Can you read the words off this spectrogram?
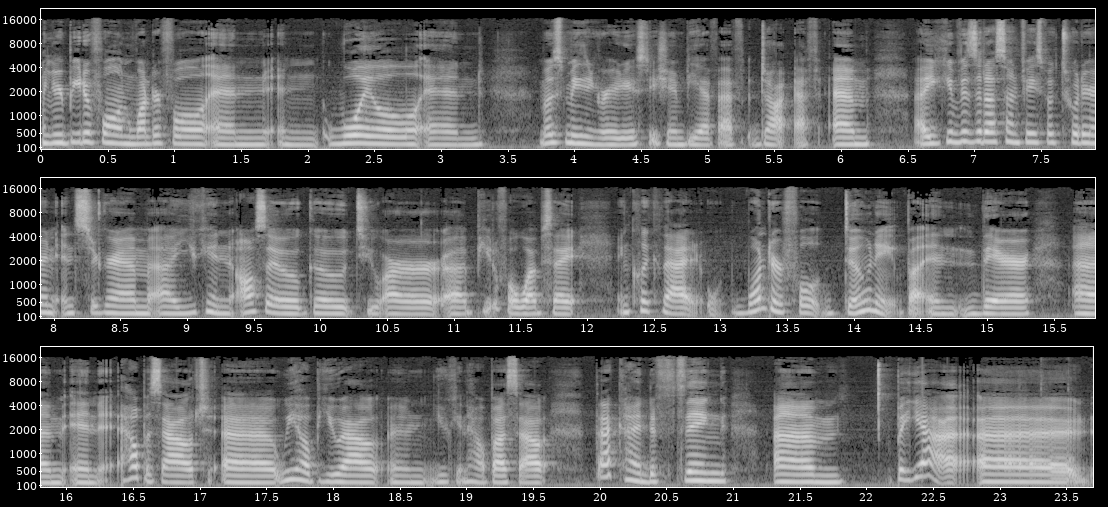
And you're beautiful and wonderful and, and loyal and most amazing radio station, BFF.FM. Uh, you can visit us on Facebook, Twitter, and Instagram. Uh, you can also go to our uh, beautiful website and click that wonderful donate button there um, and help us out. Uh, we help you out, and you can help us out. That kind of thing. Um, but yeah, uh,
